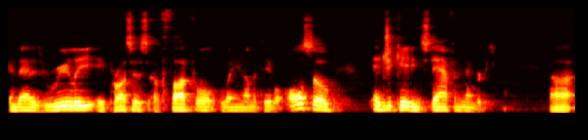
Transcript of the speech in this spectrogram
And that is really a process of thoughtful laying on the table. Also, educating staff and members. Uh,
